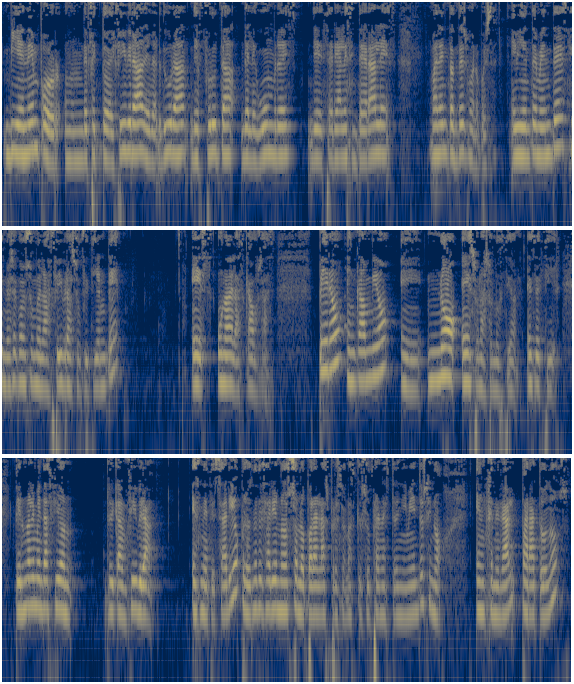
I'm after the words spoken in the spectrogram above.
vienen por un defecto de fibra, de verdura, de fruta, de legumbres, de cereales integrales. ¿Vale? Entonces, bueno, pues evidentemente si no se consume la fibra suficiente, es una de las causas. Pero, en cambio, eh, no es una solución. Es decir, tener una alimentación rica en fibra es necesario, pero es necesario no solo para las personas que sufran estreñimiento, sino en general para todos.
